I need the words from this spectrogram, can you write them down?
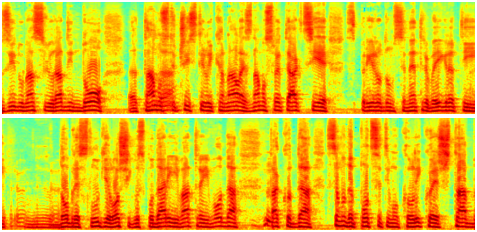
zid u nasilju Radin do, e, tamo da. ste čistili kanale, znamo sve te akcije, s prirodom se ne treba igrati, ne treba, ne treba. dobre sluge, loši gospodari i vatra i voda, hm. tako da samo da podsjetimo koliko je štab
